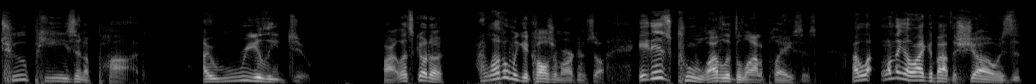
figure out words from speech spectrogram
two peas in a pod. I really do. All right, let's go to I love when we get calls from Arkansas. It is cool. I've lived a lot of places. I li- one thing I like about the show is that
